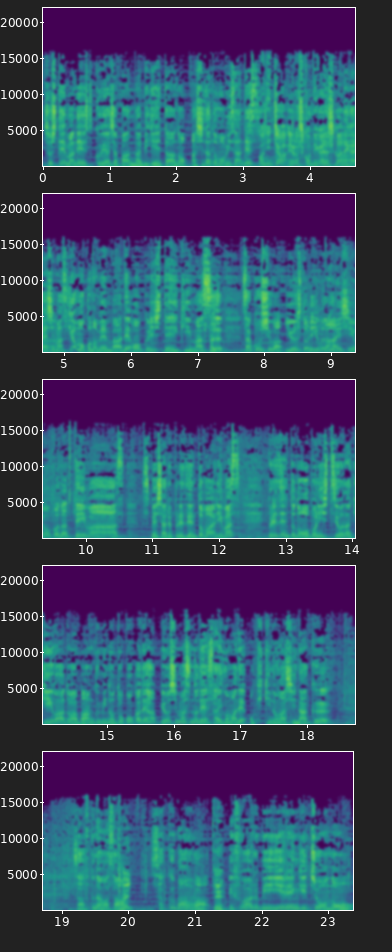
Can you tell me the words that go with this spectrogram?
そしてマネースクエアジャパンナビゲーターの芦田智美さんです。こんにちは。よろしくお願いします。よろしくお願いします。今日もこのメンバーでお送りしていきます、はい、さあ今週はユーストリームの配信を行っています。スペシャルプレゼントもあります。プレゼントの応募に必要なキーワードは番組のどこかで発表しますので最後までお聞き逃しなく。さあ福永さん、はい昨晩は FRB イエレン議長の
